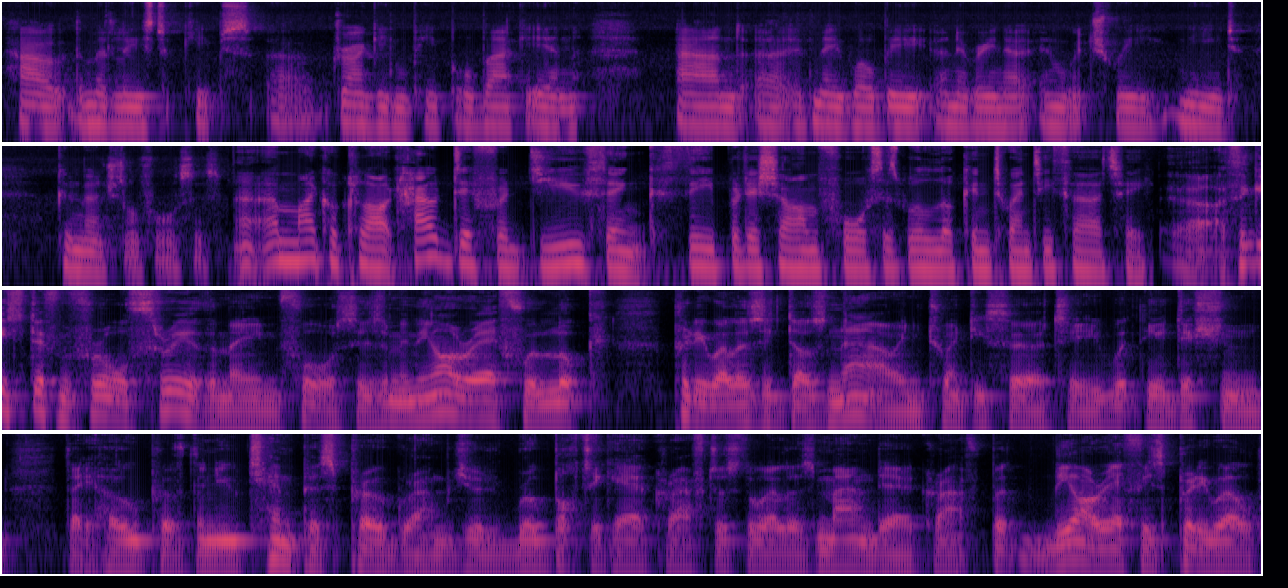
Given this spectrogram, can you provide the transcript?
how the Middle East keeps uh, dragging people back in. And uh, it may well be an arena in which we need conventional forces. Uh, and Michael Clarke, how different do you think the British Armed Forces will look in 2030? Uh, I think it's different for all three of the main forces. I mean, the RAF will look pretty well as it does now in 2030, with the addition, they hope, of the new Tempest program, which is robotic aircraft as well as manned aircraft. But the RAF is pretty well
